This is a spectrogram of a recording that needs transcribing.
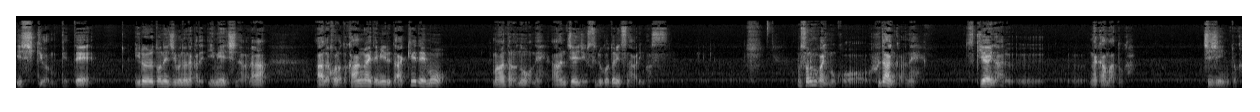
意識を向けていろいろとね自分の中でイメージしながらああだこうだと考えてみるだけでも、まあ、あなたの脳をねアンチエイジングすることにつながります。その他にもこう普段からね付き合いのある仲間とか知人とか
